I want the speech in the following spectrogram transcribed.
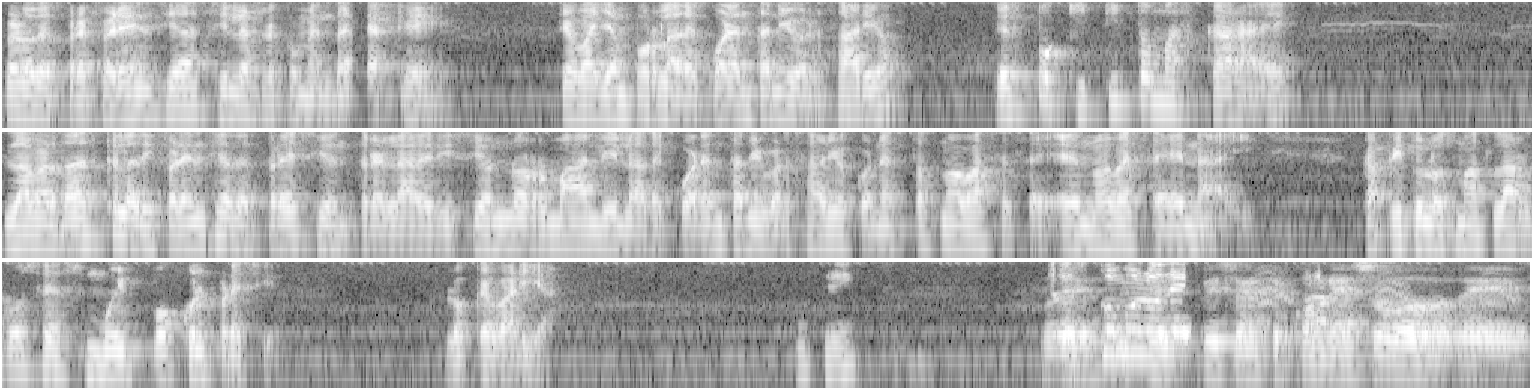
pero de preferencia sí les recomendaría que, que vayan por la de 40 aniversario. Es poquitito más cara, ¿eh? La verdad es que la diferencia de precio entre la edición normal y la de 40 aniversario con estas nuevas nueva escena y capítulos más largos es muy poco el precio, lo que varía. Ok. Es como lo de... Precisamente con eso de,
